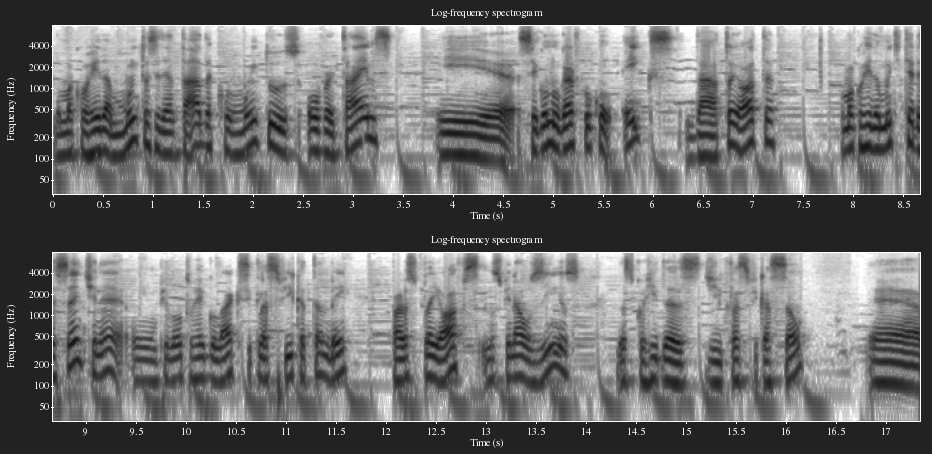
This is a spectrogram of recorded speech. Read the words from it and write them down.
Numa corrida muito acidentada, com muitos overtimes. E segundo lugar ficou com Aix da Toyota. Uma corrida muito interessante, né? Um piloto regular que se classifica também para os playoffs nos finalzinhos das corridas de classificação. É,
